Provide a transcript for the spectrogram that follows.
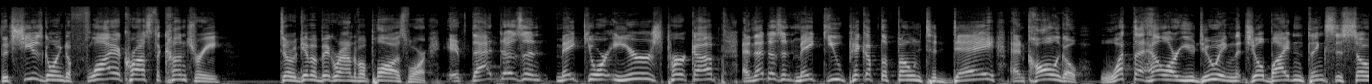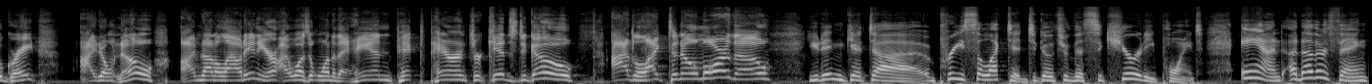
that she is going to fly across the country to give a big round of applause for. If that doesn't make your ears perk up and that doesn't make you pick up the phone today and call and go, what the hell are you doing that Jill Biden thinks is so great? I don't know. I'm not allowed in here. I wasn't one of the hand-picked parents or kids to go. I'd like to know more, though. You didn't get uh, pre selected to go through the security point. And another thing,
